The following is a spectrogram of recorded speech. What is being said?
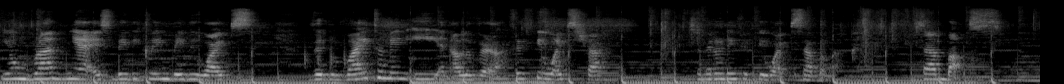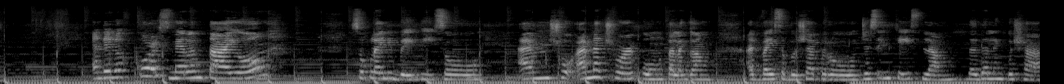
yung brand niya is Baby Cream Baby Wipes with vitamin E and aloe vera. 50 wipes siya. So, meron din 50 wipes sa baba. Sa box. And then, of course, meron tayong supply ni baby. So, I'm sure, I'm not sure kung talagang advisable siya, pero just in case lang, dadalhin ko siya.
